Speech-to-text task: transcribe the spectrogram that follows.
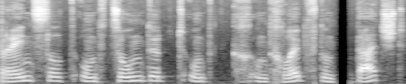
brenzelt und zundert und, und klopft und tätscht.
